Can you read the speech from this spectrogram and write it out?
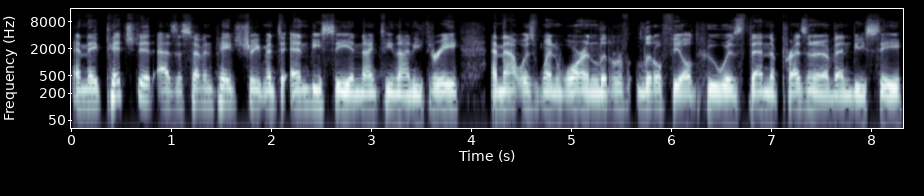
and they pitched it as a seven-page treatment to NBC in 1993. And that was when Warren Little, Littlefield, who was then the president of NBC,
